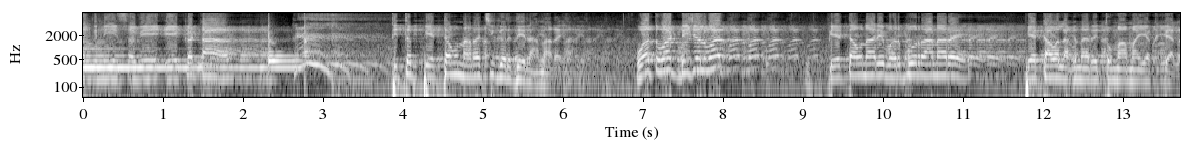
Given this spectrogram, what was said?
अग्नी सवे एकटा. तिथं पेटवणाराची गर्दी राहणार आहे. वत वत डिझेल वत. पेटवणारे भरपूर राहणार आहे. पेटावं लागणार आहे तुमामा एकट्याला.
